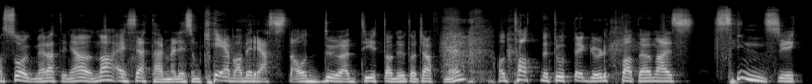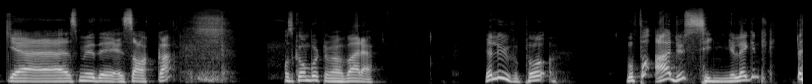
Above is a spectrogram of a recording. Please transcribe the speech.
han så meg rett inn i øynene. Jeg sitter her med liksom kebabrester og død tytende ut av kjeften min. Han tatt ned to-tre gulper til den sinnssyke smoothiesaker. smoothie-saka. Og så kom han bort til meg og bare Jeg lurer på Hvorfor er du singel, egentlig?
